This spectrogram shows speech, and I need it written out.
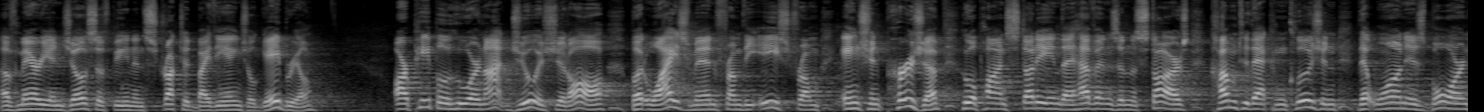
of Mary and Joseph being instructed by the angel Gabriel are people who are not Jewish at all, but wise men from the east, from ancient Persia, who, upon studying the heavens and the stars, come to that conclusion that one is born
